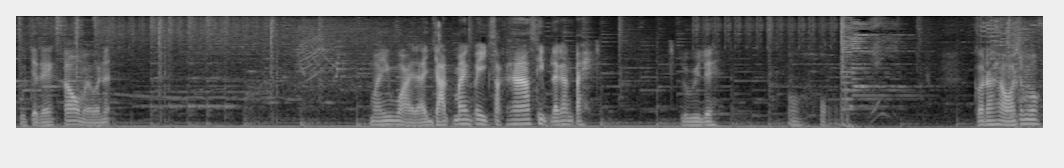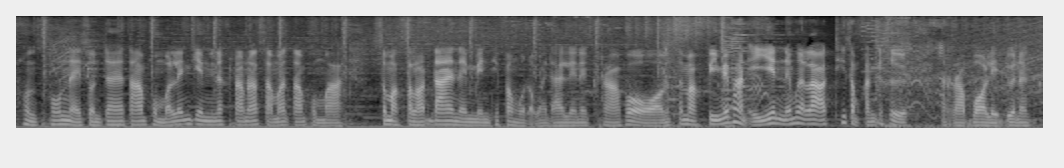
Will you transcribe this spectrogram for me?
กูจะได้เข้าไหมวันนี้ ไม่ไหวแล้ว ยัดแม่งไปอีกสักห้าสิบแล้วกันไป ลุยเลย โอ้โห ก็ถ้าหากว่าจะมีคนคนไหนสนใจตามผมมาเล่นเกมนี้นะครับนะสามารถตามผมมาสมัครสล็อตได้ในเมนต์ที่ปักหมุดเอาไว้ได้เลยนะครับผมสมัครฟรีไม่ผ่านเอเย่นต์นะเพื่อนแล้วที่สำคัญก็คือรับ wallet ด้วยนะค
